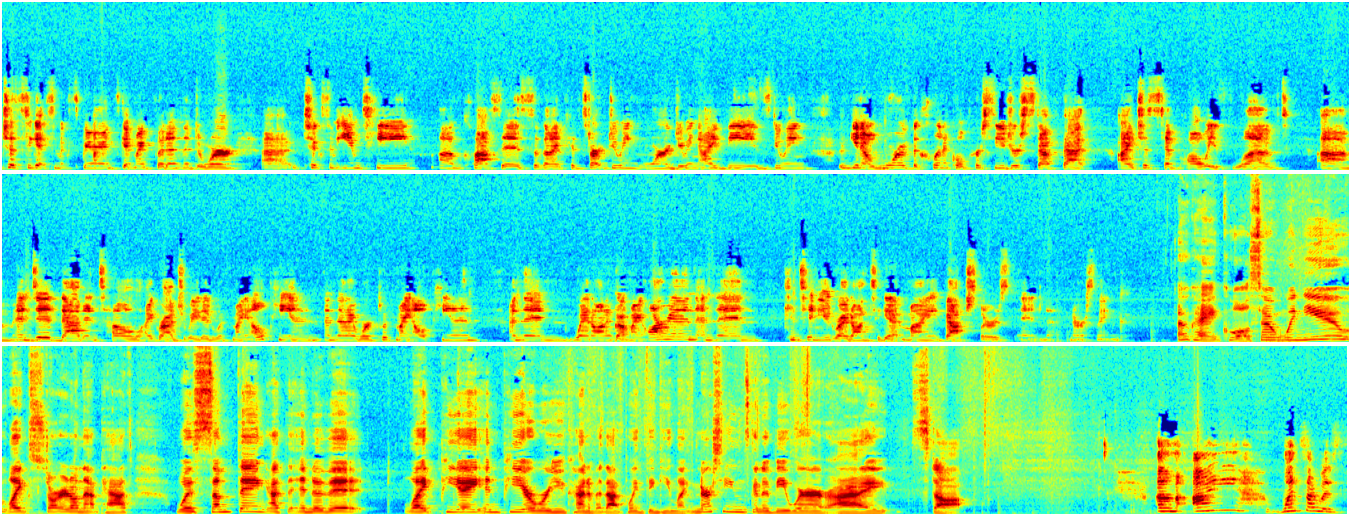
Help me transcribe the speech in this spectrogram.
just to get some experience, get my foot in the door. Uh, took some EMT um, classes so that I could start doing more, doing IVs, doing, you know, more of the clinical procedure stuff that I just have always loved. Um, and did that until I graduated with my LPN. And then I worked with my LPN and then went on and got my RN and then continued right on to get my bachelor's in nursing. Okay, cool. So when you like started on that path, was something at the end of it like PA NP or were you kind of at that point thinking like nursing's going to be where I stop? Um I once I was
